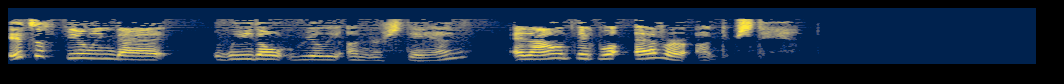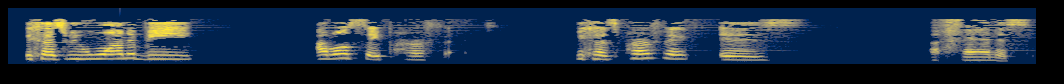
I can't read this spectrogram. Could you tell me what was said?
It's a feeling that we don't really understand, and I don't think we'll ever understand. Because we want to be, I won't say perfect, because perfect is a fantasy.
